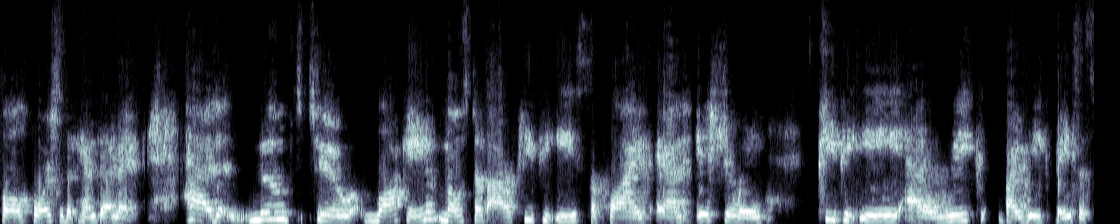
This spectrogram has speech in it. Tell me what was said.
full force of the pandemic, had moved to locking most of our PPE supplies and issuing PPE at a week by week basis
